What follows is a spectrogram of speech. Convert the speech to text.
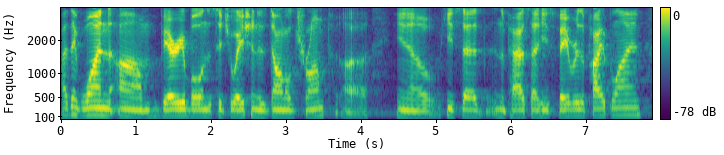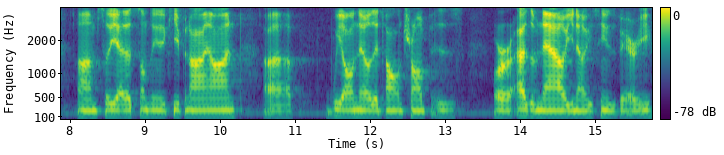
I think one um, variable in the situation is Donald Trump. Uh, you know, he said in the past that he's favored the pipeline. Um, so yeah, that's something to keep an eye on. Uh, we all know that Donald Trump is, or as of now, you know, he seems very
